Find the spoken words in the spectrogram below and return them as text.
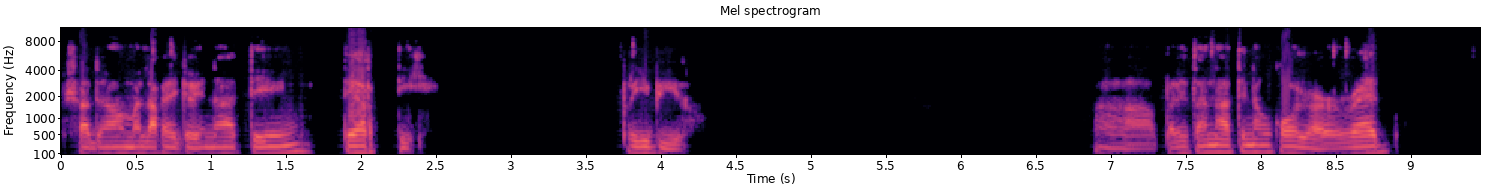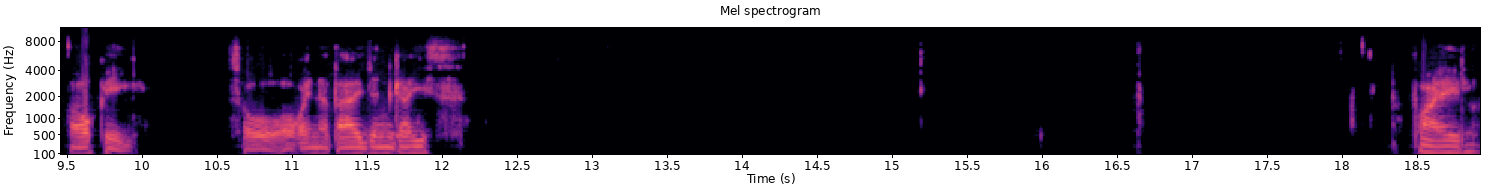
Masyadong malaki. Gawin natin 30. Preview. Uh, palitan natin ng color. Red. Okay. So, okay na tayo dyan guys. file.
